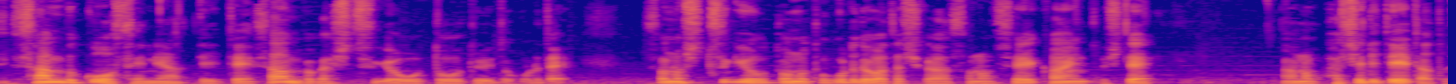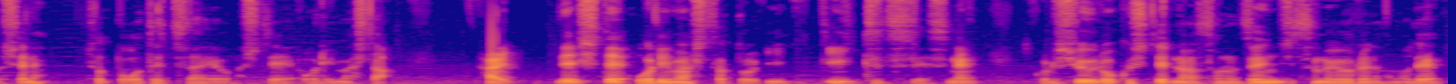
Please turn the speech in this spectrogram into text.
3部構成になっていて、3部が質疑応答というところで、その質疑応答のところで私がその正会員として、あの、ファシリテーターとしてね、ちょっとお手伝いをしておりました。はい。で、しておりましたと言いつつですね、これ収録してるのはその前日の夜なので、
